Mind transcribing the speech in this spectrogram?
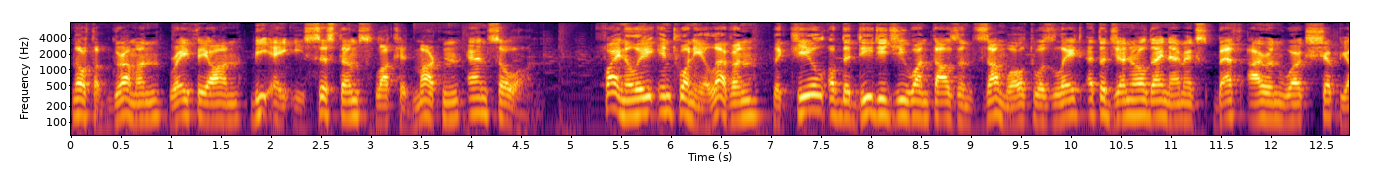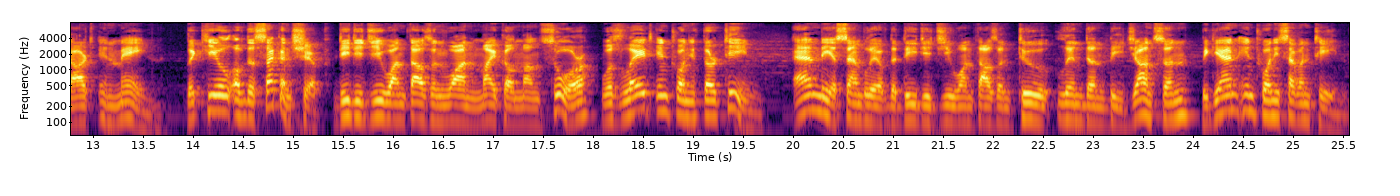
Northrop Grumman, Raytheon, BAE Systems, Lockheed Martin, and so on. Finally, in 2011, the keel of the DDG 1000 Zumwalt was laid at the General Dynamics Bath Iron Works shipyard in Maine. The keel of the second ship, DDG 1001 Michael Monsoor, was laid in 2013, and the assembly of the DDG 1002 Lyndon B. Johnson began in 2017.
